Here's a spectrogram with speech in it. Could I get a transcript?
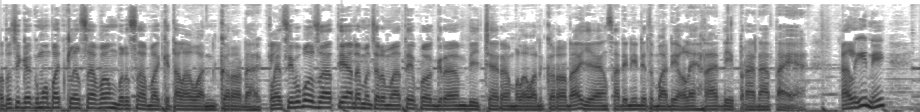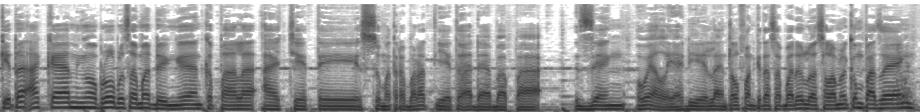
103,4 Kelas FM bersama kita lawan Corona. Classy People saatnya Anda mencermati program Bicara Melawan Corona yang saat ini ditemani oleh Radi Pranata ya. Kali ini kita akan ngobrol bersama dengan Kepala ACT Sumatera Barat yaitu ada Bapak Zeng Well ya di line telepon kita sapa dulu. Assalamualaikum Pak Zeng.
